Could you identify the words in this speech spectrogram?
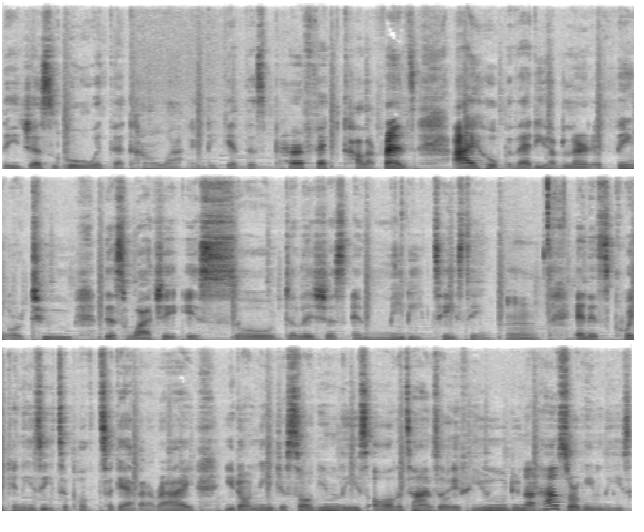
They just go with the kanwa and they get this perfect color. Friends, I hope that you have learned a thing or two. This waakye is so delicious and meaty tasting. Mm. And it's quick and easy to put together, right? You don't need your sorghum leaves all the time. So if you do not have sorghum leaves,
